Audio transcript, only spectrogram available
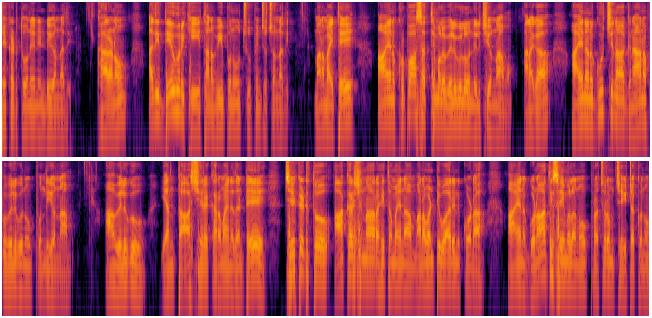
చీకటితోనే నిండి ఉన్నది. కారణం అది దేవునికి తన వీపును చూపించుచున్నది. మనమైతే ఆయన కృపాసత్యముల వెలుగులో నిలిచి ఉన్నాము. అనగా ఆయనను గూర్చిన జ్ఞానపు వెలుగును పొంది ఉన్నాం ఆ వెలుగు ఎంత ఆశ్చర్యకరమైనదంటే చీకటితో ఆకర్షణారహితమైన మన వంటి వారిని కూడా ఆయన గుణాతిశయములను ప్రచురం చేయుటకును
